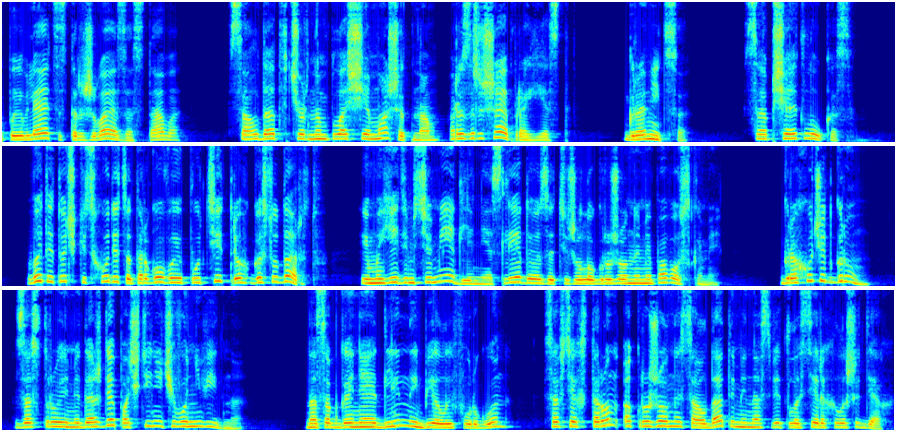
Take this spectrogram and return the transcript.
появляется сторожевая застава. Солдат в черном плаще машет нам, разрешая проезд. «Граница», — сообщает Лукас. В этой точке сходятся торговые пути трех государств, и мы едем все медленнее, следуя за тяжело груженными повозками. Грохочет гром. За струями дождя почти ничего не видно. Нас обгоняет длинный белый фургон, со всех сторон окруженный солдатами на светло-серых лошадях.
